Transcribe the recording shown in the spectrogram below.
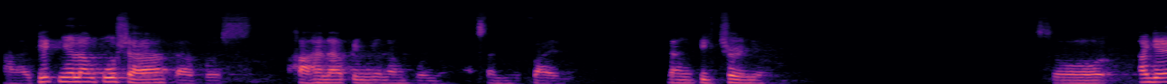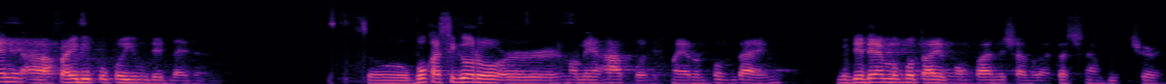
Uh, click nyo lang po siya, tapos hahanapin nyo lang po yung asan yung file ng picture nyo. So, again, uh, Friday po po yung deadline. So, bukas siguro or mamayang hapon, if mayroon pong time, magdi-demo po tayo kung paano siya mag-attach ng picture.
